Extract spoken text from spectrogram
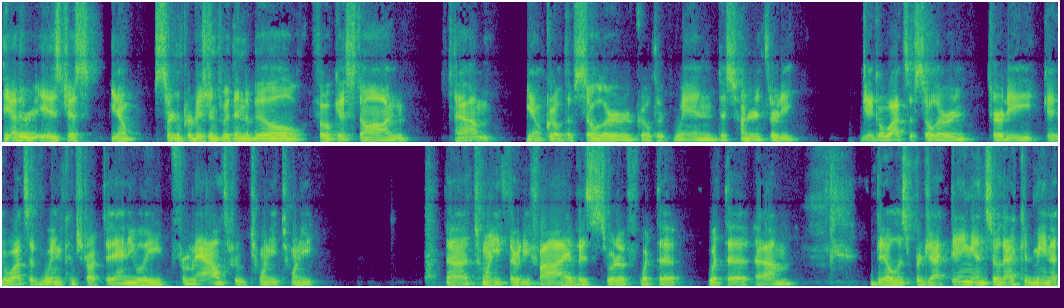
The other is just, you know, certain provisions within the bill focused on, um, you know, growth of solar, growth of wind. This 130 gigawatts of solar and 30 gigawatts of wind constructed annually from now through 2020, uh, 2035 is sort of what the what the um, bill is projecting. And so that could mean a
